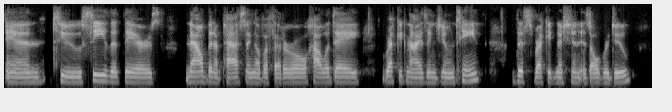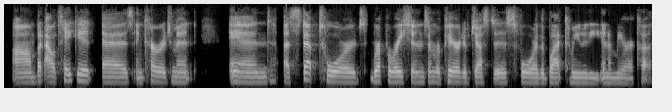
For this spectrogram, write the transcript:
and to see that there's now been a passing of a federal holiday recognizing Juneteenth. This recognition is overdue, um, but I'll take it as encouragement and a step towards reparations and reparative justice for the Black community in America.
